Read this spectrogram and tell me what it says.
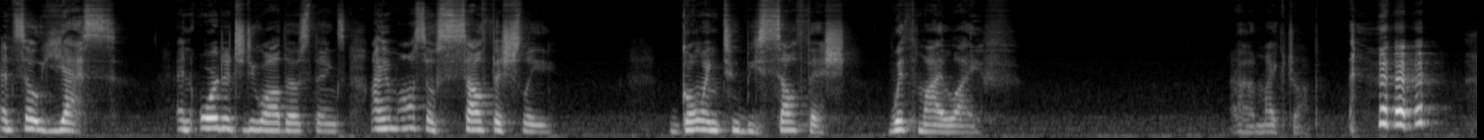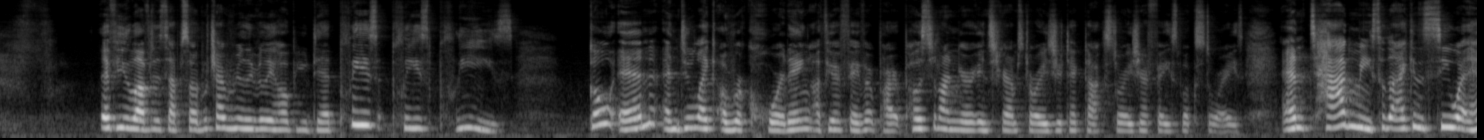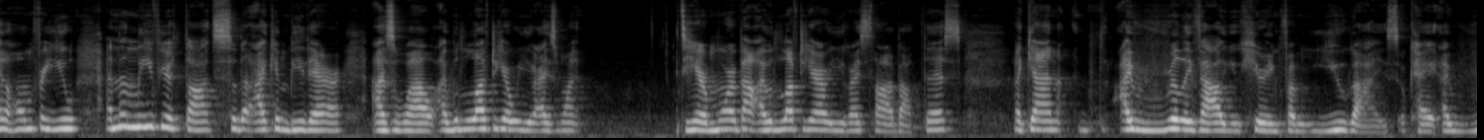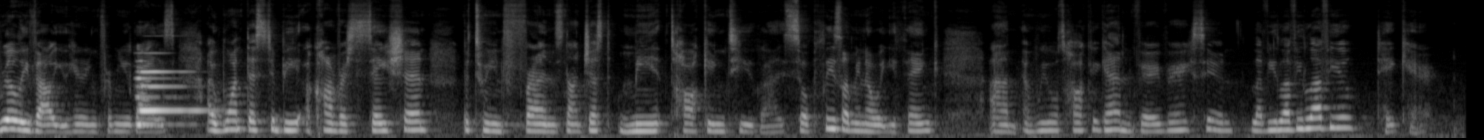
And so, yes, in order to do all those things, I am also selfishly going to be selfish with my life. Uh, mic drop. if you loved this episode, which I really, really hope you did, please, please, please go in and do like a recording of your favorite part, post it on your Instagram stories, your TikTok stories, your Facebook stories, and tag me so that I can see what hit home for you and then leave your thoughts so that I can be there as well. I would love to hear what you guys want to hear more about. I would love to hear what you guys thought about this. Again, I really value hearing from you guys, okay? I really value hearing from you guys. I want this to be a conversation between friends, not just me talking to you guys. So please let me know what you think. Um, and we will talk again very, very soon. Love you, love you, love you. Take care.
